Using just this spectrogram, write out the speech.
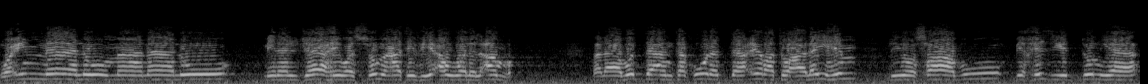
وإن نالوا ما نالوا من الجاه والسمعة في أول الأمر فلا بد أن تكون الدائرة عليهم ليصابوا بخزي الدنيا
